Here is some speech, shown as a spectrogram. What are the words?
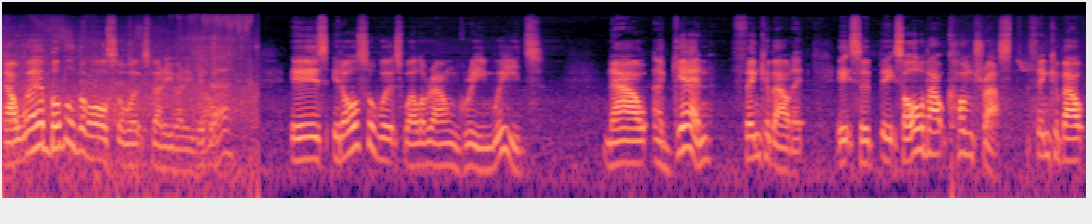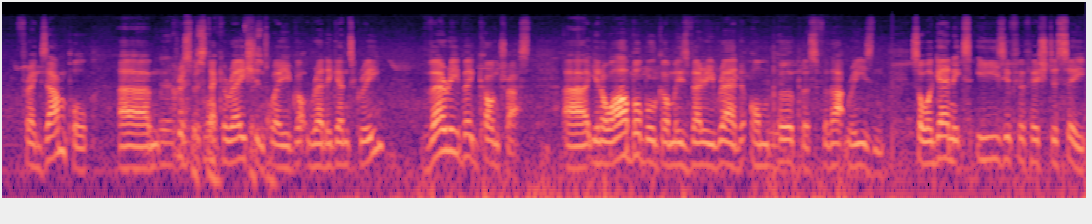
Now where bubblegum also works very, very well is it also works well around green weeds. Now again, think about it. It's, a, it's all about contrast. Think about, for example, um, Christmas decorations where you've got red against green. Very big contrast. Uh, you know, our bubble gum is very red on purpose for that reason. So again, it's easy for fish to see.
